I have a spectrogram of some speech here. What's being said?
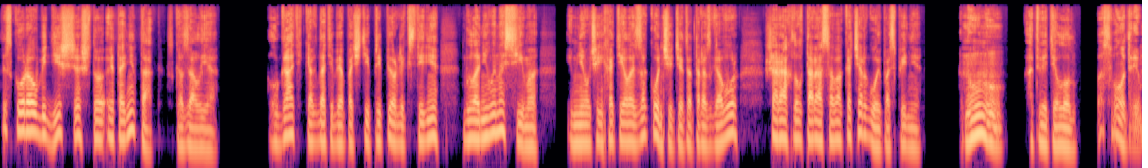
«Ты скоро убедишься, что это не так», — сказал я. Лгать, когда тебя почти приперли к стене, было невыносимо, и мне очень хотелось закончить этот разговор, шарахнув Тарасова кочергой по спине. «Ну-ну», — ответил он, — «посмотрим.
